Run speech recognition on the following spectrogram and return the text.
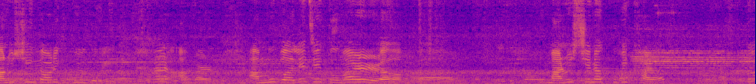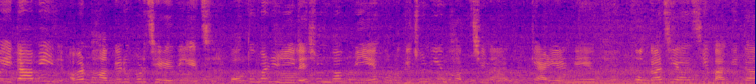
মানুষ চিন্তা অনেক ভুল করি। হ্যাঁ আমার আম্মু বলে যে তোমার মানুষ চেনা খুবই খারাপ। তো এটা আমি আমার ভাগ্যের উপর ছেড়ে দিয়েছি। বর্তমানে রিলেশন বা বিয়ে কোনো কিছু নিয়ে ভাবছি না। ক্যারিয়ার নিয়ে ফোকাসে আছি বাকিটা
